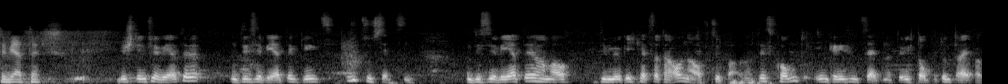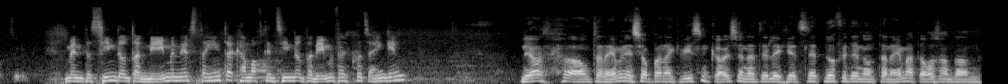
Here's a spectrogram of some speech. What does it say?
die Werte. Wir stehen für Werte und diese Werte gilt es umzusetzen. Und diese Werte haben auch die Möglichkeit, Vertrauen aufzubauen. Und das kommt in Krisenzeiten natürlich doppelt und dreifach zurück. Ich meine, der Sinn der Unternehmen jetzt dahinter, kann man auf den Sinn der Unternehmen vielleicht kurz eingehen? Ja, ein Unternehmen ist ja bei einer gewissen Größe natürlich jetzt nicht nur für den Unternehmer da, sondern,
